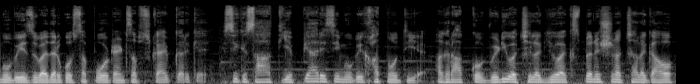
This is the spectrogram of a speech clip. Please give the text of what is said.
मूवीज़ वेदर को सपोर्ट एंड सब्सक्राइब करके। इसी के साथ ये प्यारी सी मूवी खत्म होती है। अगर आपको वीडियो अच्छी लगी हो, एक्सप्लेनेशन अच्छा लगा हो,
